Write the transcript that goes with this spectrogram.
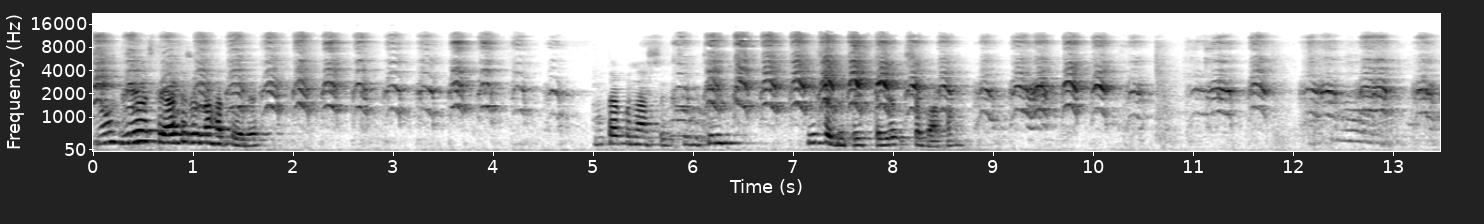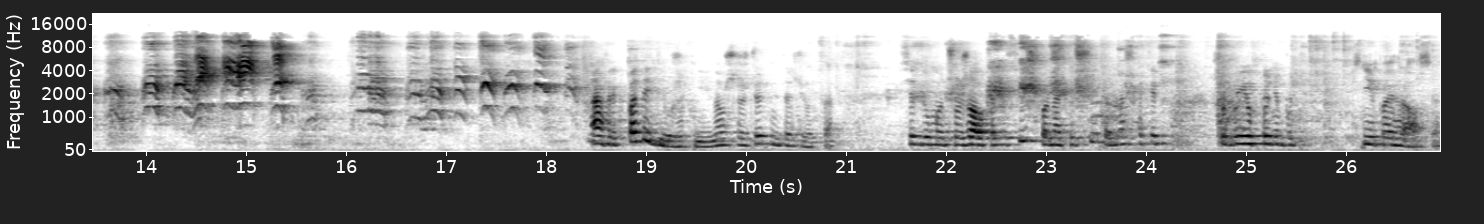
Ну, две стоят уже на готове. Вот так у нас Тинтин тихо не пристает к собакам. Африк, подойди уже к ней, она уже ждет, не дождется. Все думают, что жалко лисичку, она пищит, она же хотит, чтобы ее кто-нибудь с ней поигрался.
